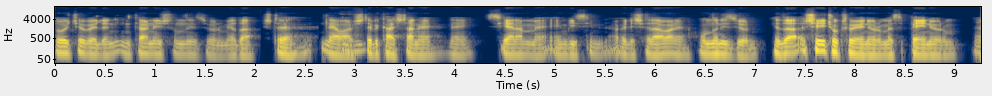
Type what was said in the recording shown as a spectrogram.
Deutsche Welle'nin International'ını izliyorum ya da işte ne var Hı işte birkaç tane ne CNN mi NBC mi ne, öyle şeyler var ya onları izliyorum. Ya da şeyi çok beğeniyorum mesela beğeniyorum. E,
